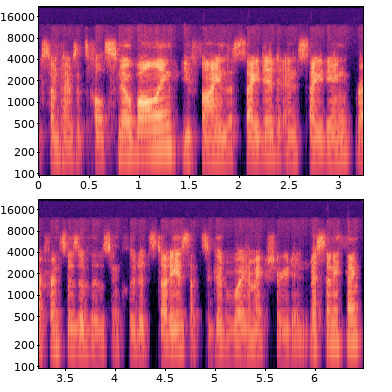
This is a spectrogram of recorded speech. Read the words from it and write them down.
sometimes it's called snowballing. You find the cited and citing references of those included studies. That's a good way to make sure you didn't miss anything.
